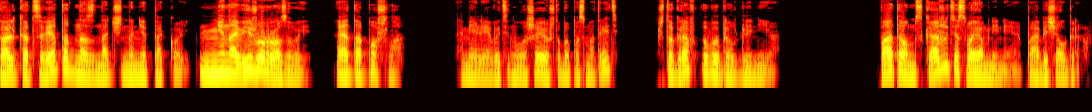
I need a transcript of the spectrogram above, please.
Только цвет однозначно не такой. Ненавижу розовый. Это пошло. Амелия вытянула шею, чтобы посмотреть, что граф выбрал для нее. «Потом скажете свое мнение», — пообещал граф.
